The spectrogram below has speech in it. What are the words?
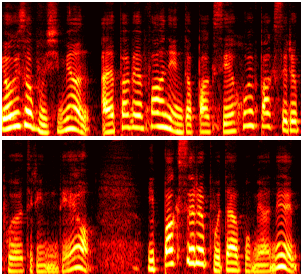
여기서 보시면 Alphabet Fun in the Box의 whole box를 보여드리는데요. 이 박스를 보다 보면은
